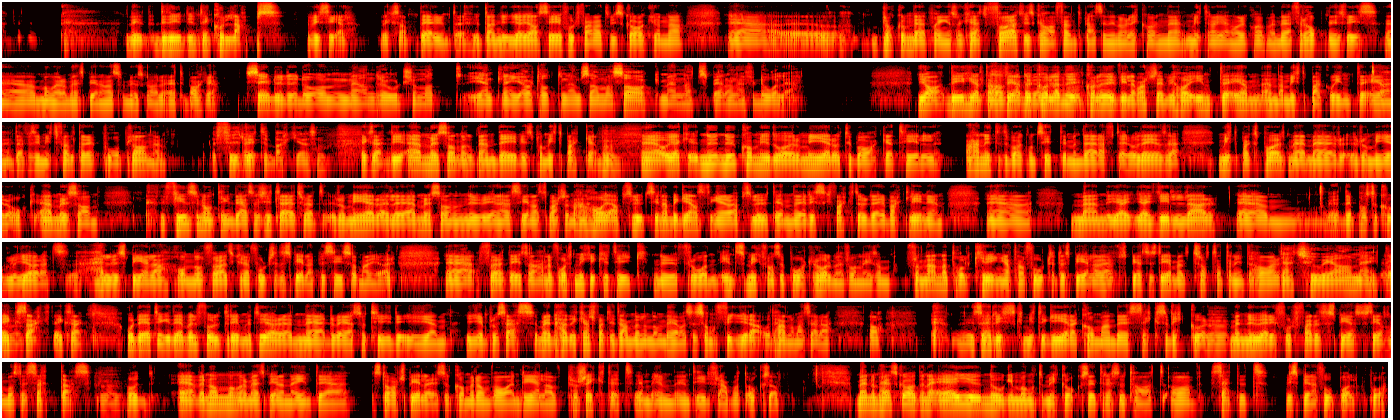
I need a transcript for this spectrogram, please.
det, det, det är inte en kollaps vi ser. Liksom. Det är det ju inte. Utan jag, jag ser fortfarande att vi ska kunna eh, plocka de där poängen som krävs för att vi ska ha femteplatsen inom räckhåll när mitten av januari kommer. När förhoppningsvis eh, många av de här spelarna som du ska ha är tillbaka. Ser du det då med andra ord som att egentligen gör Tottenham samma sak men att spelarna är för dåliga? Ja, det är helt annat. Ja, men kolla nu, kolla nu i villamatchen. Vi har inte en enda mittback och inte en Nej. defensiv mittfältare på planen. Fyra det, ytterbackar. Som... Exakt, det är Emerson och Ben Davis på mittbacken. Mm. Eh, och jag, nu, nu kommer ju då Romero tillbaka till han är inte tillbaka mot City men därefter. Och det är så här, mittbacksparet med, med Romero och Emerson det finns ju någonting där som kittlar. Jag tror att Romero eller Emerson nu i den här senaste matchen. Han har ju absolut sina begränsningar och absolut en riskfaktor där i backlinjen. Eh, men jag, jag gillar eh, det Postecoglou gör att hellre spela honom för att kunna fortsätta spela precis som han gör. Eh, för att det är så, han har fått mycket kritik nu från, inte så mycket från supporterhåll men från, liksom, från annat håll kring att han fortsätter spela det här spelsystemet trots att han inte har... That's who we are mate. Exakt, exakt. Och det tycker det är väl fullt rimligt att göra när du är så tidig i en, i en process. Men det hade kanske varit lite annorlunda om det här var säsong fyra och det handlar om att säga ja, så riskmitigera kommande sex veckor. Mm. Men nu är det fortfarande ett spelsystem som måste sättas. Mm. Och även om många av de här spelarna inte är startspelare så kommer de vara en del av projektet en, en, en tid framåt också. Men de här skadorna är ju nog i mångt och mycket också ett resultat av sättet vi spelar fotboll på.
